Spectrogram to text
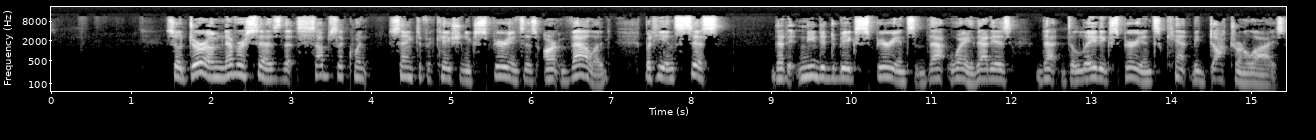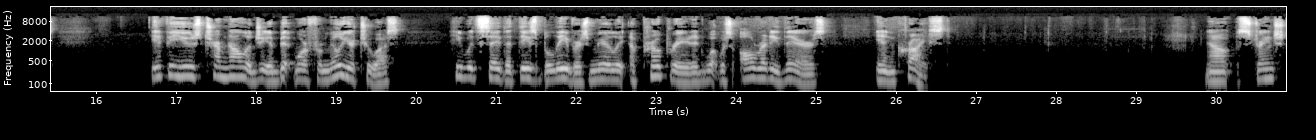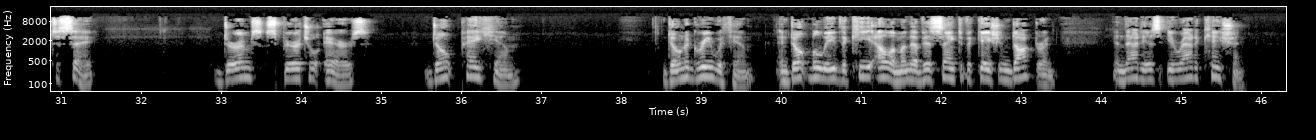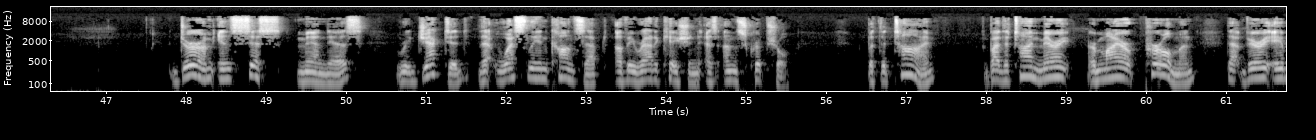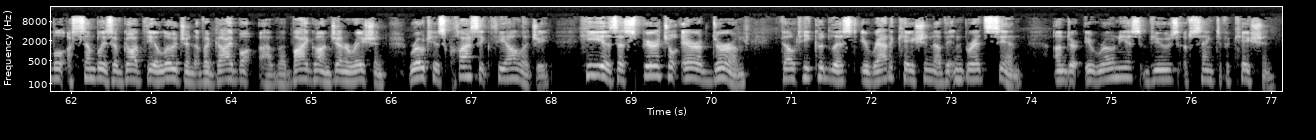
So Durham never says that subsequent sanctification experiences aren't valid, but he insists that it needed to be experienced that way. That is, that delayed experience can't be doctrinalized. If he used terminology a bit more familiar to us, he would say that these believers merely appropriated what was already theirs in Christ. Now, strange to say, Durham's spiritual heirs don't pay him, don't agree with him, and don't believe the key element of his sanctification doctrine, and that is eradication. Durham insists Menzies rejected that Wesleyan concept of eradication as unscriptural. But the time, by the time Mary or Myer Pearlman, that very able Assemblies of God theologian of a bygone generation, wrote his classic theology, he, as a spiritual heir of Durham, felt he could list eradication of inbred sin under erroneous views of sanctification.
